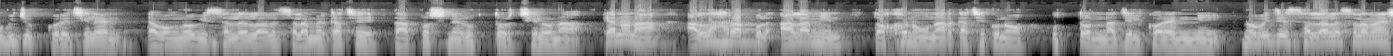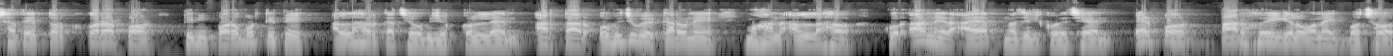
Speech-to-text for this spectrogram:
অভিযোগ করেছিলেন এবং নবী সাল্লাহ সাল্লামের কাছে তার প্রশ্নের উত্তর ছিল না। কেননা আল্লাহ রাব্বুল আলামিন তখনও ওনার কাছে কোনো উত্তর নাজিল করেননি। নবীজি সাল্লাহ সাল্লামের সাথে তর্ক করার পর তিনি পরবর্তীতে আল্লাহর কাছে অভিযোগ করলেন আর তার অভিযোগের কারণে মহান আল্লাহ কোরআনের আয়াত নাজিল করেছেন। এরপর পার হয়ে গেল অনেক বছর।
